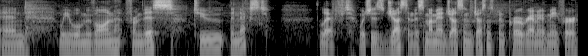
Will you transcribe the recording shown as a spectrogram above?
And we will move on from this to the next lift, which is Justin. This is my man Justin. Justin's been programming with me for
